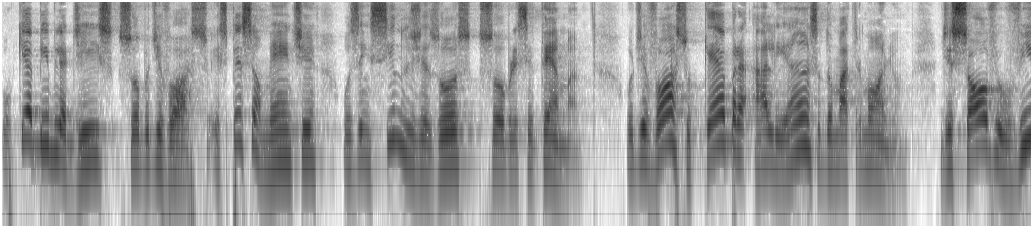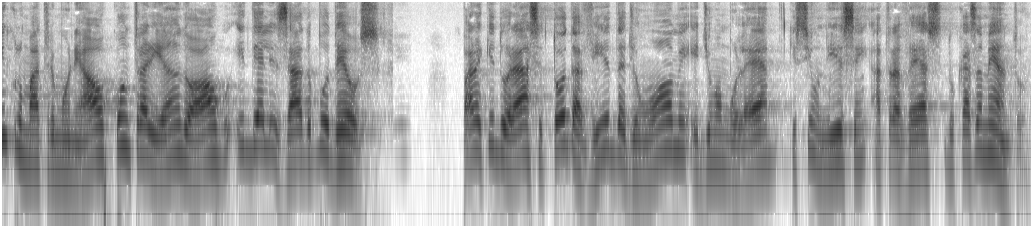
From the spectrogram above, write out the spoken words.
o que a Bíblia diz sobre o divórcio, especialmente os ensinos de Jesus sobre esse tema. O divórcio quebra a aliança do matrimônio, dissolve o vínculo matrimonial, contrariando algo idealizado por Deus, para que durasse toda a vida de um homem e de uma mulher que se unissem através do casamento.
